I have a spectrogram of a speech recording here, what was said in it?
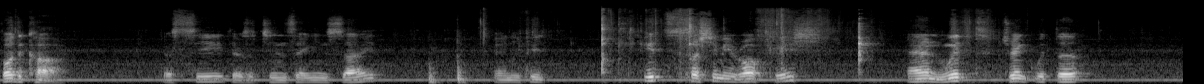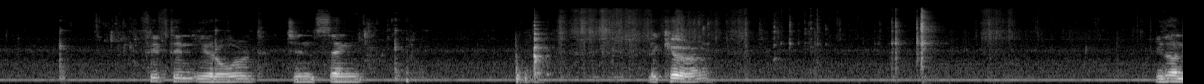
vodka. Let's see there's a ginseng inside. And if you eat sashimi raw fish and with drink with the 15 year old ginseng liqueur. You don't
